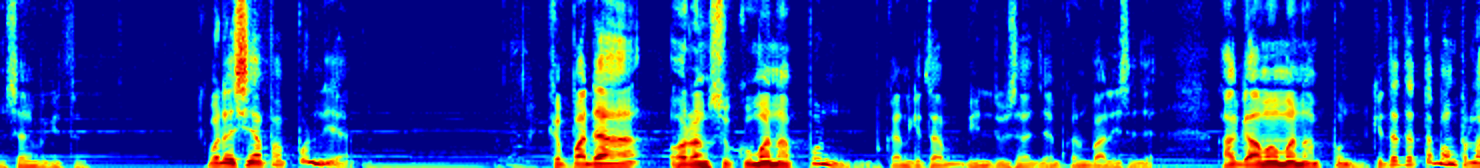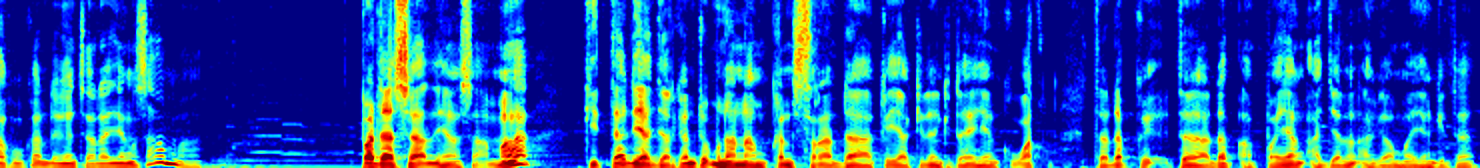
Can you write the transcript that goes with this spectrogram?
misalnya begitu. Kepada siapa pun dia. Kepada orang suku mana pun bukan kita Hindu saja bukan Bali saja agama mana pun kita tetap memperlakukan dengan cara yang sama. Pada saat yang sama kita diajarkan untuk menanamkan serada keyakinan kita yang kuat terhadap terhadap apa yang ajaran agama yang kita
